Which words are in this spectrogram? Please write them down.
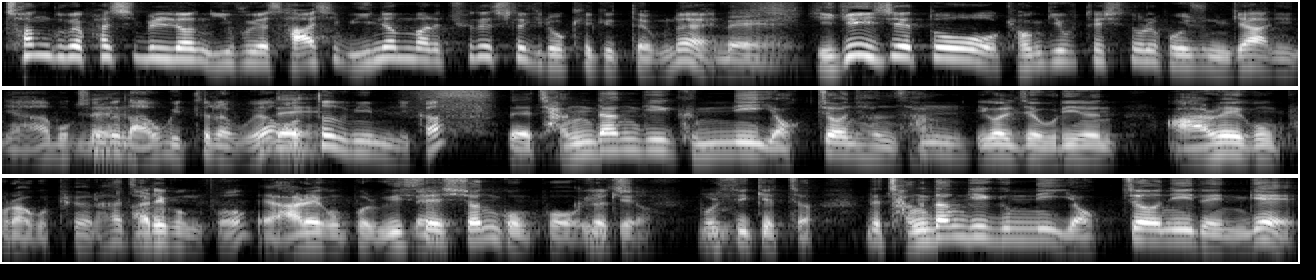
1981년 이후에 42년 만에 최대치를 기록했기 때문에 네. 이게 이제 또 경기 후퇴 신호를 보여주는 게 아니냐 목소리가 네. 나오고 있더라고요. 네. 어떤 의미입니까? 네, 장단기 금리 역전 현상. 음. 이걸 이제 우리는 아래 공포라고 표현하죠. 아래 공포. 네, 아래 공포, 리세션 공포 이렇게 그렇죠. 볼수 음. 있겠죠. 근데 장단기 금리 역전이 된 게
